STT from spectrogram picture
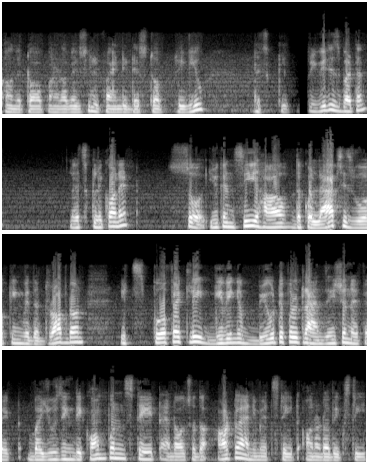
on the top on Adobe XD you'll find the desktop preview let's click preview this button let's click on it so you can see how the collapse is working with the drop down it's perfectly giving a beautiful transition effect by using the component state and also the auto animate state on Adobe XD.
